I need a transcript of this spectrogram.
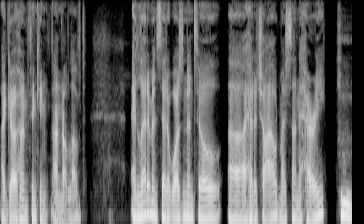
I go home thinking I'm not loved. And Letterman said it wasn't until uh, I had a child, my son Harry. Hmm.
